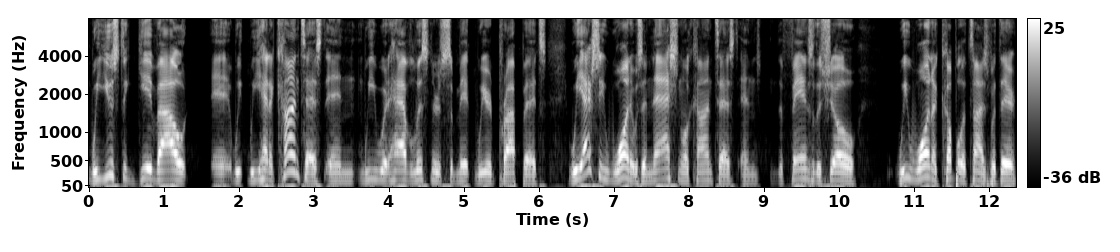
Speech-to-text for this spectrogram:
we used to give out. Uh, we, we had a contest and we would have listeners submit weird prop bets. We actually won. It was a national contest, and the fans of the show we won a couple of times, but they're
